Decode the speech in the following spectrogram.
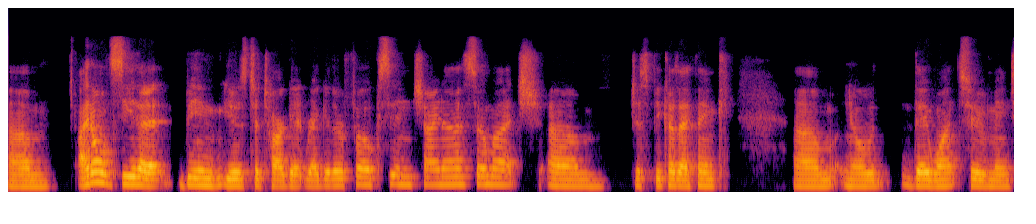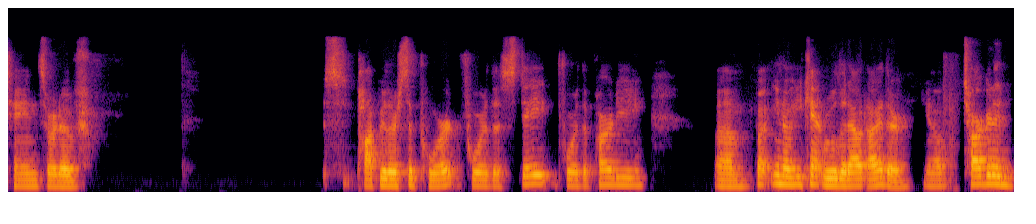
Um, I don't see that being used to target regular folks in China so much, um, just because I think, um, you know, they want to maintain sort of popular support for the state, for the party. Um, but, you know, you can't rule it out either. You know, targeted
